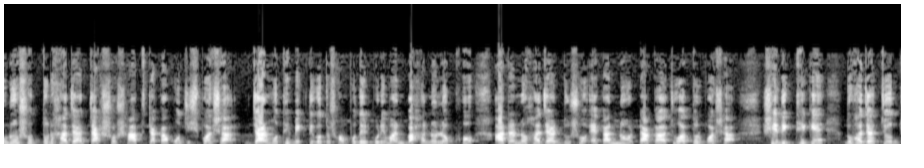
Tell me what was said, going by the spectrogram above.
উনসত্তর হাজার চারশো সাত টাকা পঁচিশ পয়সা, যার মধ্যে ব্যক্তিগত সম্পদের পরিমাণ বাহান্ন লক্ষ আটান্ন হাজার দুশো একান্ন টাকা চুয়াত্তর পয়সা। সেদিক থেকে দু হাজার চোদ্দ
